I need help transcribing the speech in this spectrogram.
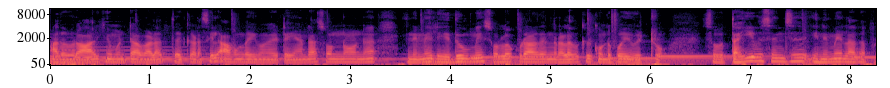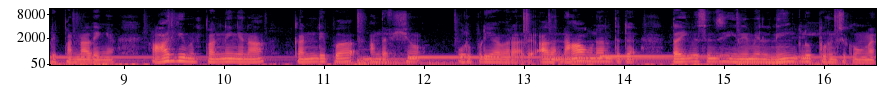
அதை ஒரு ஆர்கியூமெண்ட்டாக வளர்த்து கடைசியில் அவங்க இவங்ககிட்ட ஏன்டா சொன்னோன்னு இனிமேல் எதுவுமே சொல்லக்கூடாதுங்கிற அளவுக்கு கொண்டு போய் விட்டுரும். ஸோ தயவு செஞ்சு இனிமேல் அதை அப்படி பண்ணாதீங்க. ஆர்கியூமெண்ட் பண்ணிங்கன்னா கண்டிப்பாக அந்த விஷயம் உருப்படியாக வராது. அதை நான் உணர்ந்துட்டேன். தயவு செஞ்சு இனிமேல் நீங்களும் புரிஞ்சுக்கோங்க.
